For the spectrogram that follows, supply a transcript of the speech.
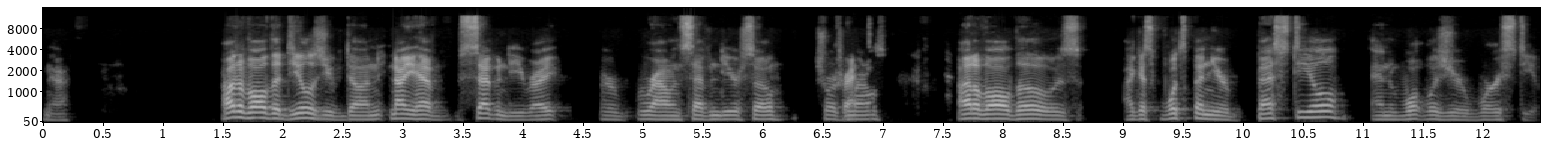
Yeah. Out of all the deals you've done, now you have 70, right? Or around 70 or so short term rentals. Out of all those, I guess what's been your best deal and what was your worst deal?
